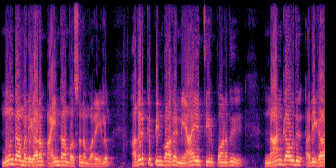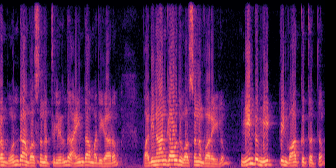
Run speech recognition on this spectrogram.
மூன்றாம் அதிகாரம் ஐந்தாம் வசனம் வரையிலும். அதற்கு பின்பாக நியாய தீர்ப்பானது நான்காவது அதிகாரம் ஒன்றாம் வசனத்திலிருந்து ஐந்தாம் அதிகாரம் பதினான்காவது வசனம் வரையிலும் மீண்டும் மீட்பின் வாக்குத்தத்தம்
